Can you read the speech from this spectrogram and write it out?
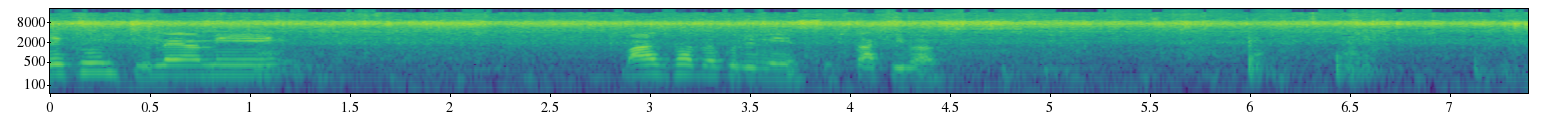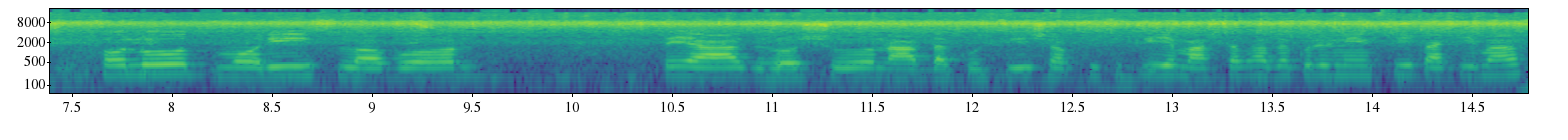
দেখুন, চুলায় আমি মাছ ভাজা করে নিয়েছি, টাকি মাছ। হলুদ, মরিচ, লবণ, পেঁয়াজ, রসুন, আদা কুচি সব কিছু দিয়ে মাছটা ভাজা করে নিয়েছি, টাকি মাছ।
